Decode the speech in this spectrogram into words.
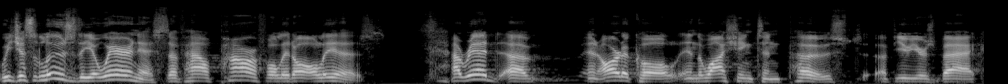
We just lose the awareness of how powerful it all is. I read uh, an article in the Washington Post a few years back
